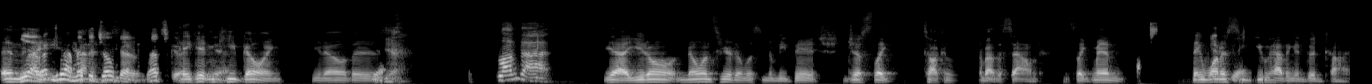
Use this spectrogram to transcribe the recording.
Yeah, and yeah, make a joke out of it. That's good. take it and Yeah. keep going you know there's Yeah. Love that. yeah, you don't. No one's here to listen to me bitch. Just like talking about the sound. It's like, man, they want to Yeah. see you having a good time.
